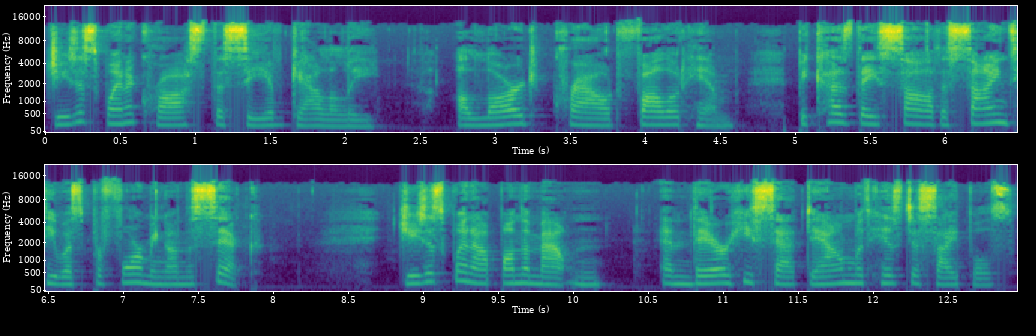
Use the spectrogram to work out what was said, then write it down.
Jesus went across the Sea of Galilee a large crowd followed him because they saw the signs he was performing on the sick. Jesus went up on the mountain, and there he sat down with his disciples.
